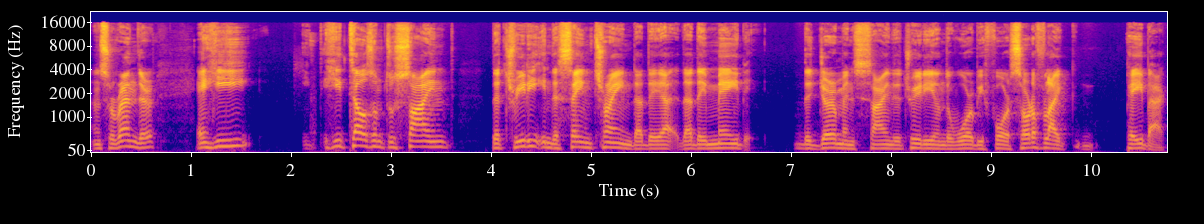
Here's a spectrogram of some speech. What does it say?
and surrender, and he he tells them to sign the treaty in the same train that they that they made the Germans sign the treaty on the war before, sort of like payback.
